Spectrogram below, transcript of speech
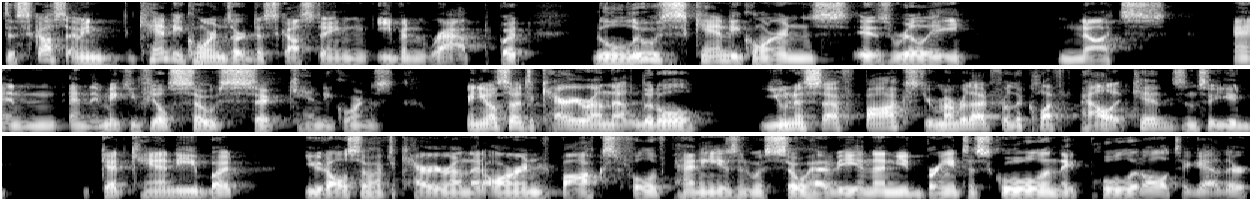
disgusting. I mean, candy corns are disgusting, even wrapped, but loose candy corns is really nuts, and and they make you feel so sick. Candy corns, and you also had to carry around that little UNICEF box. Do you remember that for the cleft palate kids? And so you'd get candy, but you'd also have to carry around that orange box full of pennies, and it was so heavy. And then you'd bring it to school, and they'd pull it all together.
